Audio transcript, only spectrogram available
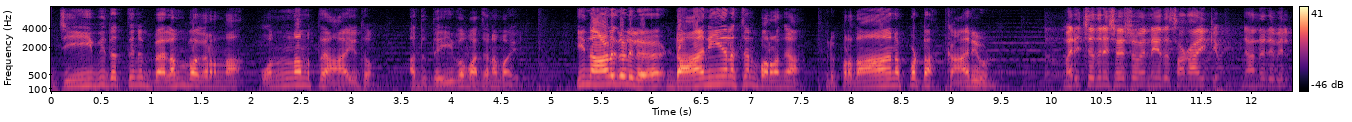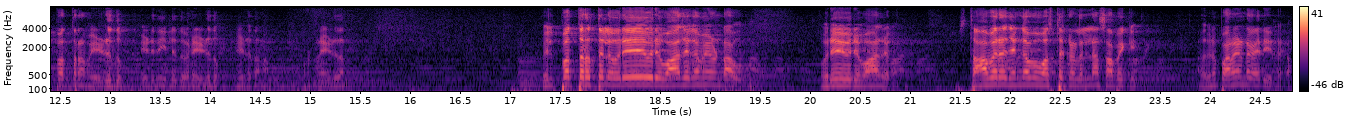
ജീവിതത്തിന് ബലം പകർന്ന ഒന്നാമത്തെ ആയുധം അത് ദൈവവചനമായിരുന്നു. ഈ നാളുകളിൽ ഡാനിയലച്ചൻ പറഞ്ഞ ഒരു പ്രധാനപ്പെട്ട കാര്യമുണ്ട്. മരിച്ചതിന് ശേഷം എന്നെ ഇത് സഹായിക്കും. ഞാനൊരു വിൽപത്രം എഴുതും. എഴുതിയില്ല ഇതുവരെ എഴുതും. എഴുതണം. ഉടനെ എഴുതണം. വിൽപത്രത്തിൽ ഒരേ ഒരു വാചകമേ ഉണ്ടാവൂ. ഒരേ ഒരു വാചകം. സ്ഥാപന ജംഗമ വസ്തുക്കളെല്ലാം സഭയ്ക്ക്. അതിന് പറയേണ്ട കാര്യമില്ലല്ലോ.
